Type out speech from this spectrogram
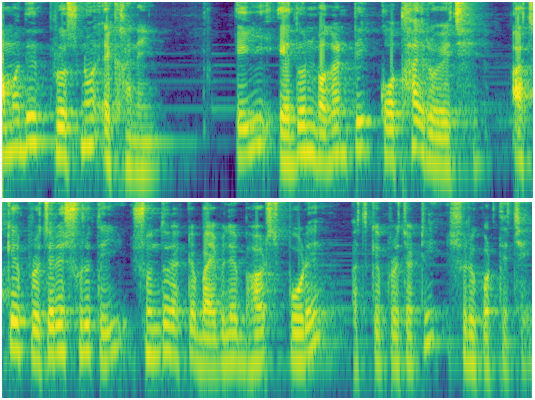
আমাদের প্রশ্ন এখানেই। এই এদন বাগানটি কোথায় রয়েছে? আজকের প্রচারের শুরুতেই সুন্দর একটা বাইবেলের ভার্স পড়ে আজকের প্রচারটি শুরু করতে চাই।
